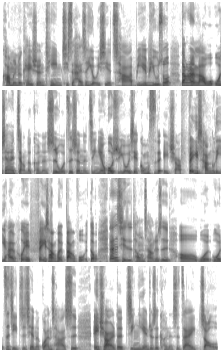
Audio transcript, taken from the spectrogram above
communication team 其实还是有一些差别。嗯比如说，当然啦，我我现在讲的可能是我自身的经验，或许有一些公司的 HR 非常厉害，会非常会办活动，但是其实通常就是呃，我我自己之前的观察是 HR 的经验，就是可能是在找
